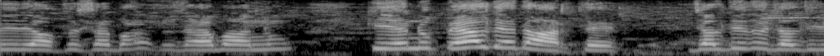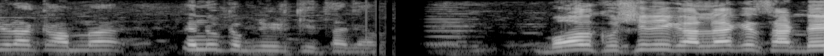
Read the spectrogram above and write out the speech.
ਦੇ ਆਫਿਸ ਸਾਹਿਬਾਨ ਨੂੰ ਕਿ ਇਹਨੂੰ ਪਹਿਲ ਦੇ ਆਧਾਰ ਤੇ ਜਲਦੀ ਤੋਂ ਜਲਦੀ ਜਿਹੜਾ ਕੰਮ ਹੈ, ਇਹਨੂੰ ਕੰਪਲੀਟ ਕੀਤਾ ਜਾਵੇ। ਬਹੁਤ ਖੁਸ਼ੀ ਦੀ ਗੱਲ ਹੈ ਕਿ ਸਾਡੇ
